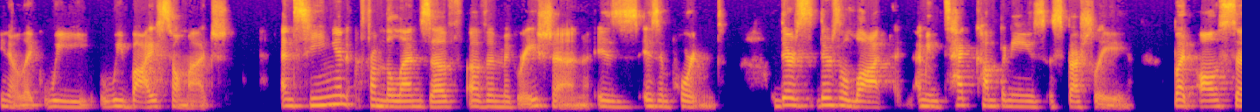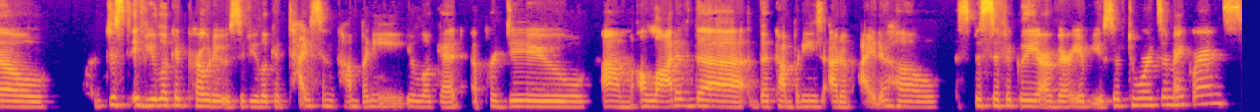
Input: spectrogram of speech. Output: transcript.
you know, like we we buy so much and seeing it from the lens of of immigration is is important. There's there's a lot. I mean, tech companies especially, but also just if you look at produce, if you look at Tyson Company, you look at a Perdue, um, a lot of the the companies out of Idaho specifically are very abusive towards immigrants.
